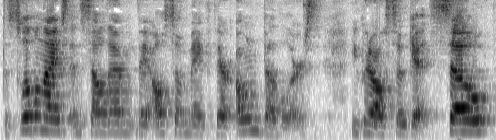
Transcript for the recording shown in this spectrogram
the swivel knives and sell them, they also make their own bevelers. You could also get. So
